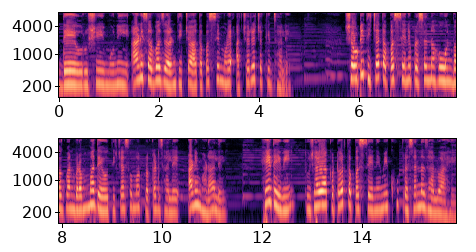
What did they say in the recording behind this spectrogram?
देव ऋषी मुनी आणि सर्वजण तिच्या तपस्येमुळे आश्चर्यचकित झाले. शेवटी तिच्या तपस्येने प्रसन्न होऊन भगवान ब्रह्मदेव तिच्यासमोर प्रकट झाले आणि म्हणाले हे देवी तुझ्या या कठोर तपस्येने मी खूप प्रसन्न झालो आहे.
